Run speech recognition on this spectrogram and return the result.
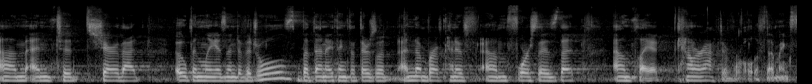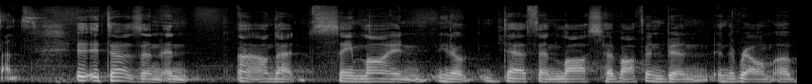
um, and to share that openly as individuals. But then I think that there's a, a number of kind of um, forces that um, play a counteractive role, if that makes sense. It, it does, and and uh, on that same line, you know, death and loss have often been in the realm of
